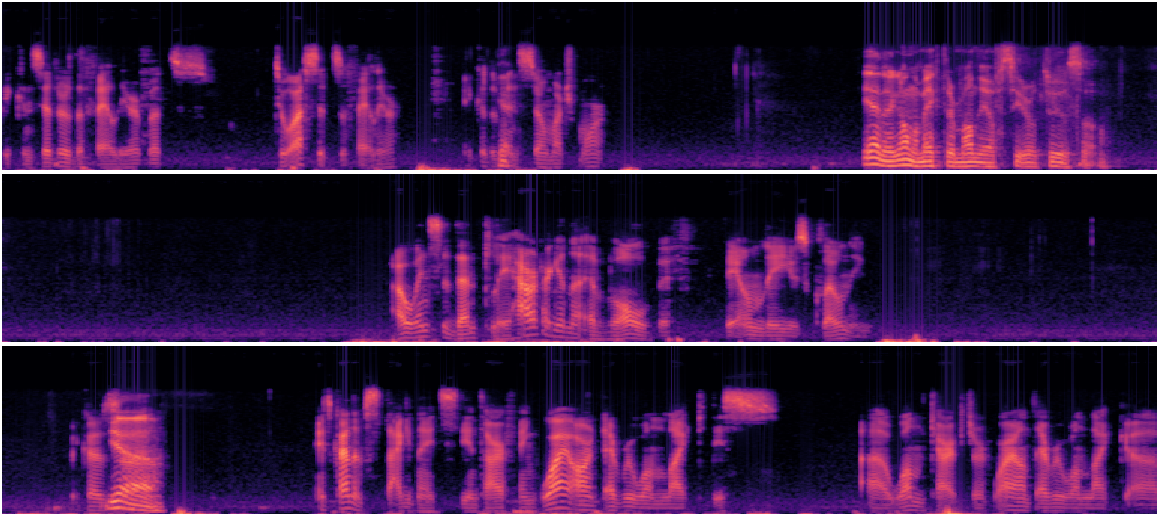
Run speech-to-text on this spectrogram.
be considered a failure. But to us, it's a failure. It could have Yeah. been so much more. Yeah, they're gonna make their money off Zero Two, so Oh, incidentally, how are they gonna evolve if they only use cloning? Because yeah. uh, it kind of stagnates the entire thing. Why aren't everyone like this uh, one character? Why aren't everyone like uh,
